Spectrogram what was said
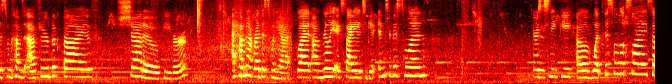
This one comes after book 5, Shadowfever. Have not read this one yet, but I'm really excited to get into this one. There's a sneak peek of what this one looks like. So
